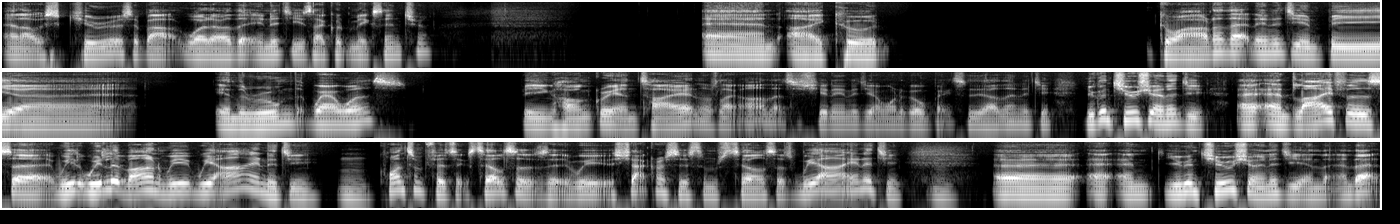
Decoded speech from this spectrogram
And I was curious about what other energies I could mix into. And I could go out of that energy and be uh, in the room that where I was, being hungry and tired. And I was like, oh, that's a shit energy. I want to go back to the other energy. You can choose your energy. And, and life is, uh, we, we live on, we, we are energy Mm. quantum physics tells us that we chakra systems tells us we are energy Mm. uh, and you can choose your energy and, and that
